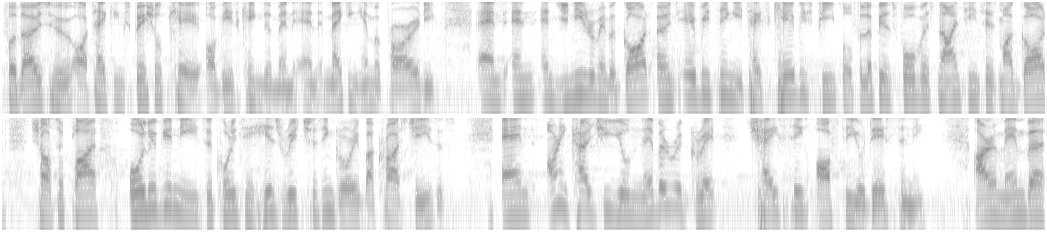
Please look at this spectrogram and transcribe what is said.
for those who are taking special care of his kingdom and, and making him a priority. And, and, and you need to remember, God owns everything. He takes care of his people. Philippians 4 verse 19 says, My God shall supply all of your needs according to his riches in glory by Christ Jesus. And I want to encourage you, you'll never regret chasing after your destiny. I remember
